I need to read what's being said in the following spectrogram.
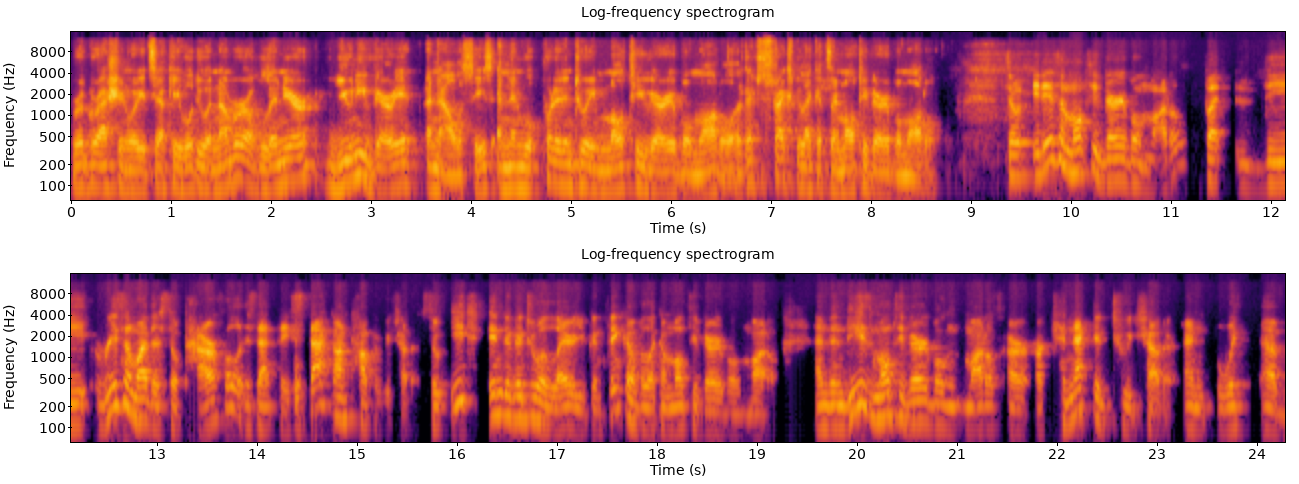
regression where you'd say, okay, we'll do a number of linear univariate analyses and then we'll put it into a multivariable model. That just strikes me like it's a multivariable model. So it is a multivariable model, but the reason why they're so powerful is that they stack on top of each other. So each individual layer you can think of like a multivariable model. And then these multivariable models are, are connected to each other. And with uh,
